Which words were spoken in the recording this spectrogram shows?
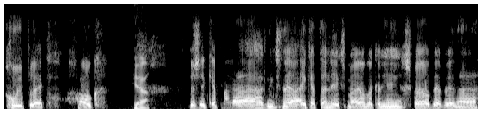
Goeie plek ook. Ja. Dus ik heb uh, eigenlijk niks, nou ja, ik heb daar niks mee, omdat ik er niet in gespeeld heb. En, uh,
